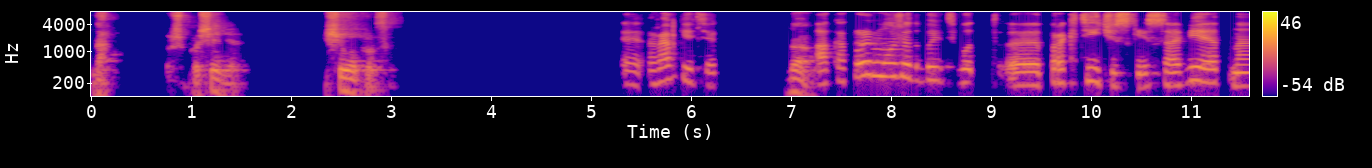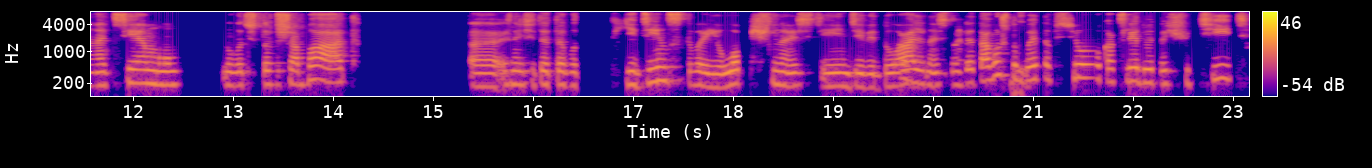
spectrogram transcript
Да, прошу прощения. Еще вопросы? Э, Равгетик, да. а какой может быть вот э, практический совет на тему, ну вот что шаббат, э, значит, это вот единство и общность, и индивидуальность, но для того, чтобы это все как следует ощутить,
